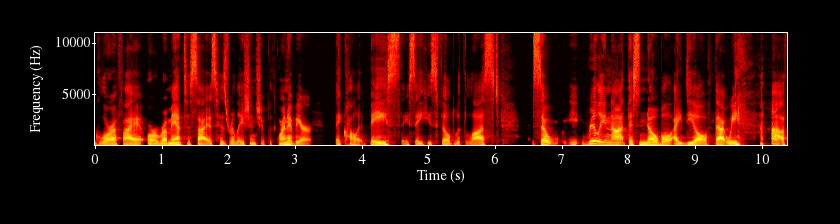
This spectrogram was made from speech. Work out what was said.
glorify or romanticize his relationship with guinevere they call it base. They say he's filled with lust. So, really, not this noble ideal that we have.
